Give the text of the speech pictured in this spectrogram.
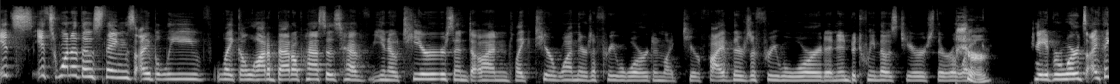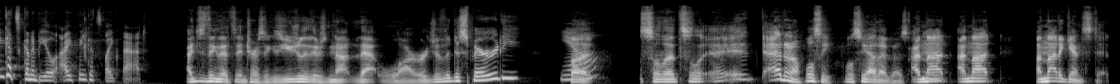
it's it's one of those things. I believe, like a lot of battle passes have you know tiers, and on like tier one there's a free reward, and like tier five there's a free reward, and in between those tiers there are like sure. paid rewards. I think it's going to be. I think it's like that. I just think that's interesting because usually there's not that large of a disparity. Yeah. But so that's uh, I don't know. We'll see. We'll see how that goes. I'm not. I'm not. I'm not against it.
